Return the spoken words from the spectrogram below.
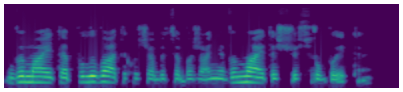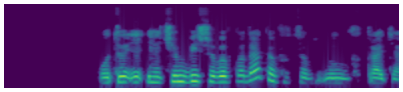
Ви маєте поливати хоча б це бажання, ви маєте щось робити. От і- і чим більше ви вкладете в це ну, в, третє,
